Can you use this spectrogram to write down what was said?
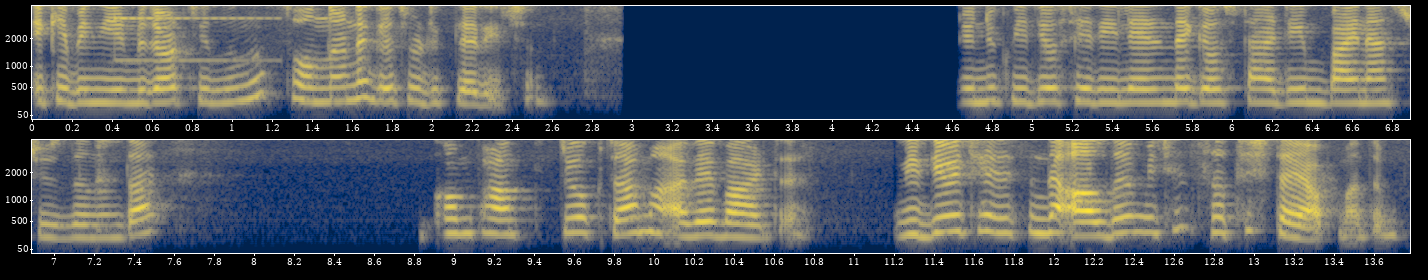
2024 yılının sonlarına götürdükleri için. Günlük video serilerinde gösterdiğim Binance cüzdanında Compound yoktu ama AVE vardı. Video içerisinde aldığım için satış da yapmadım.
